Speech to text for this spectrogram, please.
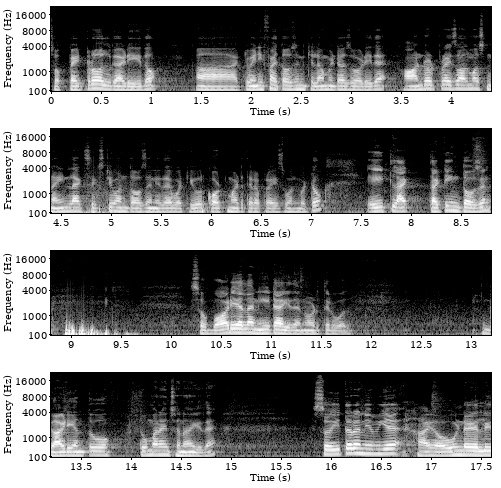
ಸೊ ಪೆಟ್ರೋಲ್ ಗಾಡಿ ಇದು. ಟ್ವೆಂಟಿ ಫೈವ್ ತೌಸಂಡ್ ಕಿಲೋಮೀಟರ್ಸ್ ಓಡಿದೆ. On road price almost nine lakh sixty one thousand ಇದೆ. ಬಟ್ ಇವ್ರು ಕೊಟ್ಟು ಮಾಡ್ತಿರೋ ಪ್ರೈಸ್ ಬಂದ್ಬಿಟ್ಟು eight lakh thirteen thousand so body ಎಲ್ಲ ನೀಟಾಗಿದೆ ನೋಡ್ತಿರ್ಬೋದು. ಗಾಡಿ ಅಂತೂ ತುಂಬಾ ಚೆನ್ನಾಗಿದೆ. ಸೊ ಈ ಥರ ನಿಮಗೆ ಹುಂಡೈಯಲ್ಲಿ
